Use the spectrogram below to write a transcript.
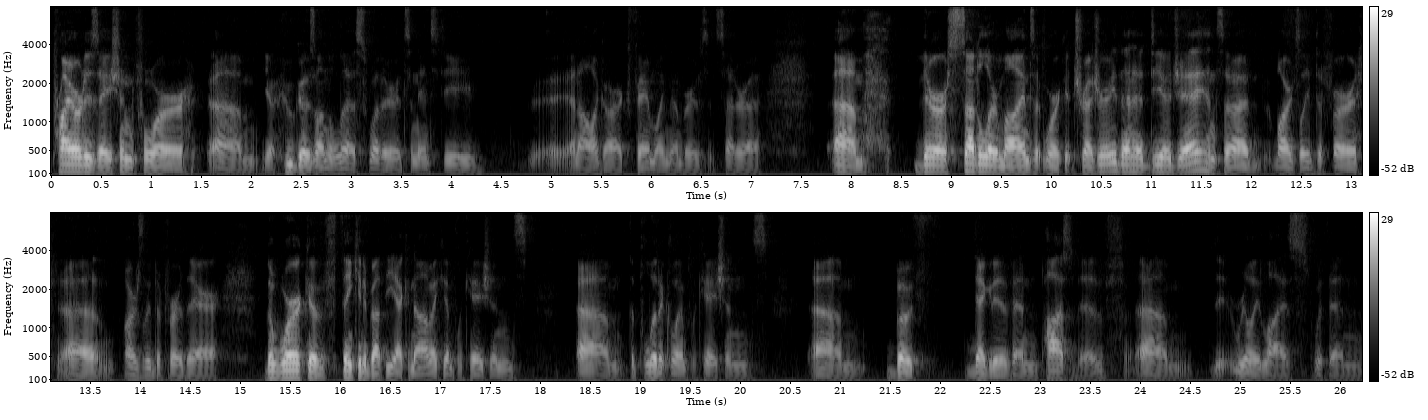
prioritization for um, you know, who goes on the list, whether it's an entity, an oligarch, family members, et cetera, um, there are subtler minds at work at Treasury than at DOJ, and so I'd largely defer, uh, largely defer there. The work of thinking about the economic implications, um, the political implications, um, both negative and positive, um, it really lies within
